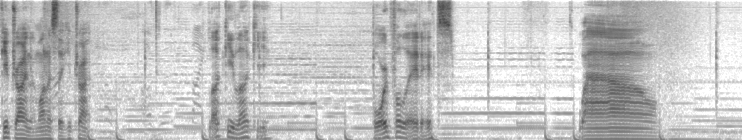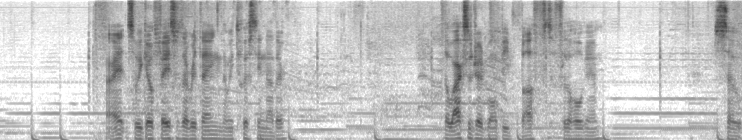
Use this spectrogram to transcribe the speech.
Keep drawing them, honestly, keep trying. Lucky, lucky. Board full of 8-8s. Wow. Alright, so we go face with everything, then we twist another. The Waxadred won't be buffed for the whole game. So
